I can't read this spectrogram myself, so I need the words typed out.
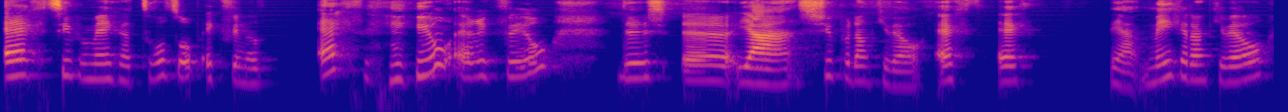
echt super mega trots op. Ik vind dat echt heel erg veel. Dus uh, ja, super dankjewel. Echt, echt, ja, mega dankjewel.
